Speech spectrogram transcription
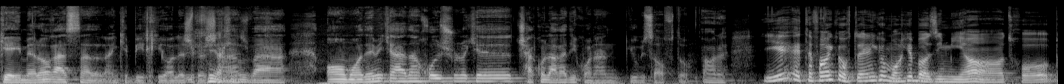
گیمرها قصد ندارن که بیخیالش بشن و آماده می‌کردن خودشون رو که چک و لغدی کنن یوبیسافتو آره. یه اتفاقی که افتاده اینه که موقع بازی میاد خب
